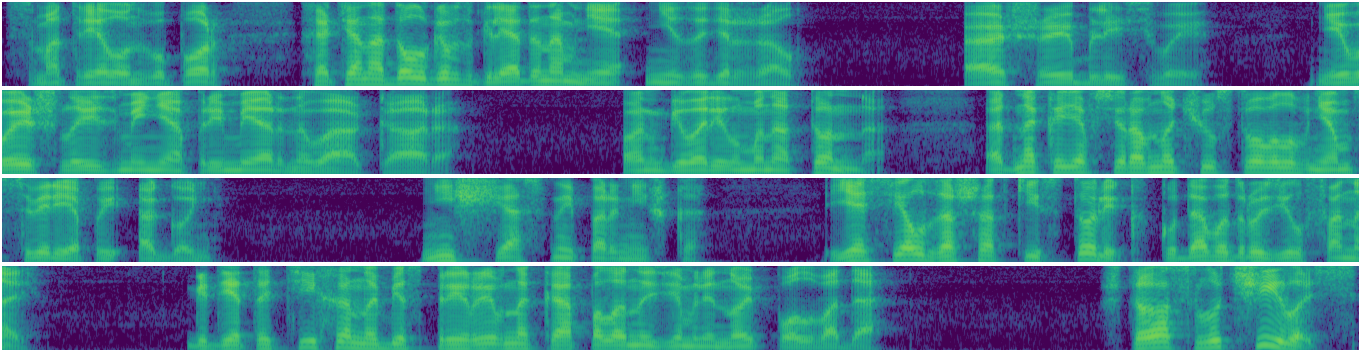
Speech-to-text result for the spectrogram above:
Смотрел он в упор, хотя надолго взгляда на мне не задержал. «Ошиблись вы. Не вышло из меня примерного Акара». Он говорил монотонно, однако я все равно чувствовал в нем свирепый огонь. Несчастный парнишка. Я сел за шаткий столик, куда водрузил фонарь. Где-то тихо, но беспрерывно капала на земляной пол вода. «Что случилось?»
